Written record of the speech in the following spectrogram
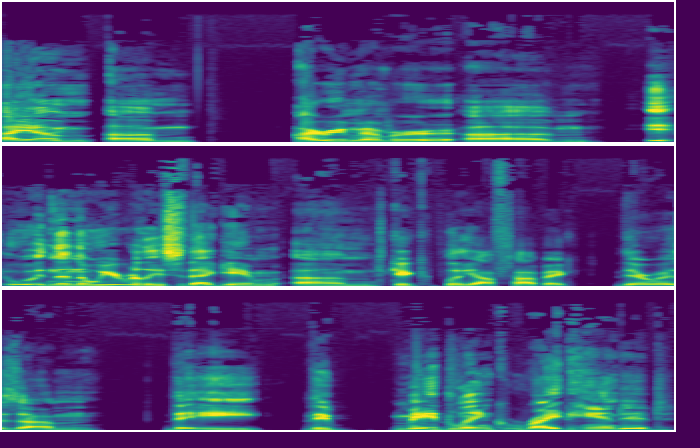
I am. Um, I remember. Um, it, when then the Wii release of that game. Um, to get completely off topic, there was um, they they made Link right-handed.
